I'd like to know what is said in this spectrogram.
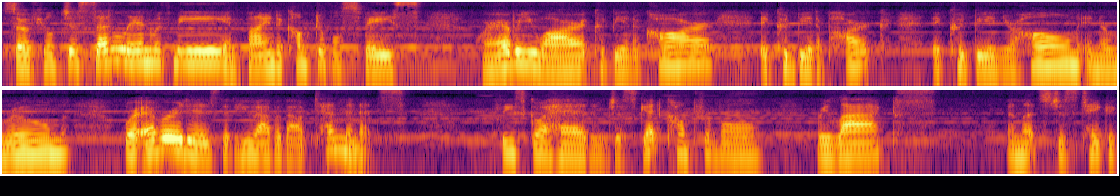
So, if you'll just settle in with me and find a comfortable space wherever you are, it could be in a car, it could be in a park, it could be in your home, in a room, wherever it is that you have about 10 minutes, please go ahead and just get comfortable relax, and let's just take a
